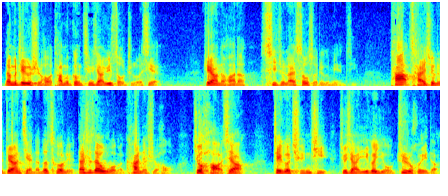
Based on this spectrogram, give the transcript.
那么这个时候，他们更倾向于走折线。这样的话呢，细致来搜索这个面积。他采取了这样简单的策略，但是在我们看的时候，就好像这个群体就像一个有智慧的、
